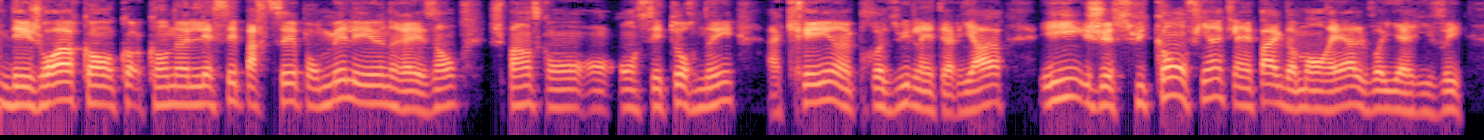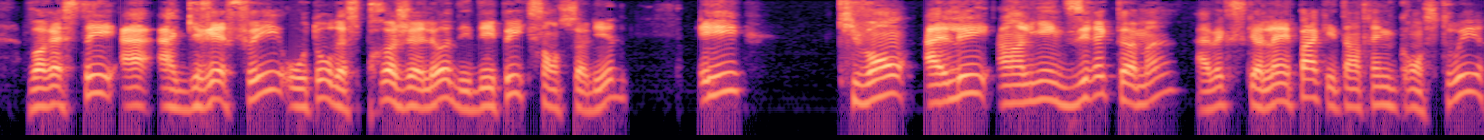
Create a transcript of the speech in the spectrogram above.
des joueurs qu'on a laissé partir pour mille et une raisons. Je pense qu'on s'est tourné à créer un produit de l'intérieur et je suis confiant que l'impact de Montréal va y arriver. Va rester à, à greffer autour de ce projet-là des DP qui sont solides et qui vont aller en lien directement avec ce que l'impact est en train de construire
